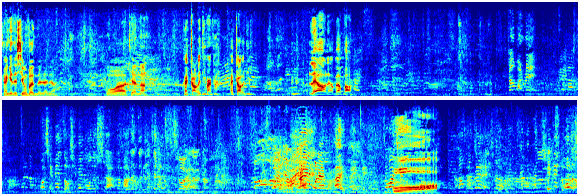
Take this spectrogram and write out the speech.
看给他兴奋的人家，我天哪！快找个地方看，快找个地方。雷奥，雷奥不要跑！ 走，前面多的是啊，干嘛在这个紧。哎，过来，哎哇！张凡瑞，前面多的是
